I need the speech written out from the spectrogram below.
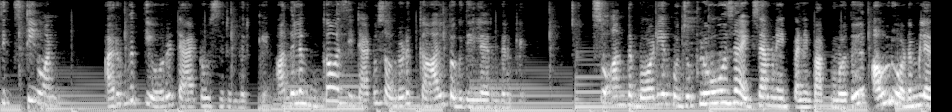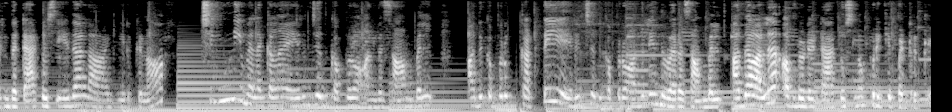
சிக்ஸ்டி ஒன் அறுபத்தி ஒரு டேட்டூஸ் இருந்திருக்கு. அதுல முக்காவாசி டேட்டூஸ் அவரோட கால் பகுதியில இருந்திருக்கு. ஸோ அந்த பாடியை கொஞ்சம் க்ளோஸா எக்ஸாமினேட் பண்ணி பார்க்கும்போது அவர் உடம்புல இருந்த டேட்டூஸ் ஏதால ஆகியிருக்குன்னா சின்னி விளக்கெல்லாம் எரிஞ்சதுக்கு அப்புறம் அந்த சாம்பல் அதுக்கப்புறம் கட்டையை எரிச்சதுக்கு அப்புறம் அதுல இருந்து வர சாம்பல் அதால அவரோட டேட்டூஸ்லாம் குறிக்கப்பட்டிருக்கு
